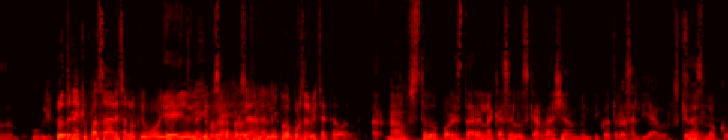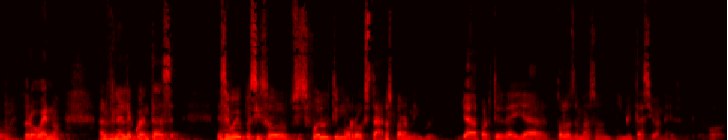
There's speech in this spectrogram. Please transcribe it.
todo en público. Pero tenía que pasar, es a lo que voy. Yo tenía dije, que pasar, güey, pero o al sea, final de Todo por servir se acaba, güey. Ah, No, pues todo por estar en la casa de los Kardashian 24 horas al día, güey, pues quedas Sí. loco, güey. Pero bueno, al final de cuentas, ese güey pues hizo, pues fue el último rockstars para mí, güey. Ya a partir de ahí ya todos los demás son imitaciones, güey. O,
